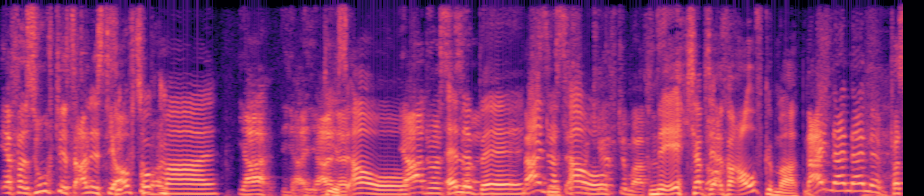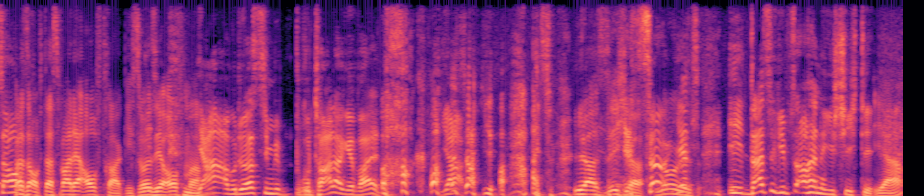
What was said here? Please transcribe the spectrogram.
Er versucht jetzt alles dir Guck aufzubauen. mal, Ja, ja, ja. die ist auf. Ja, du hast Elebet, Nein, sie du hast ist das auf. verkehrt gemacht. Nee, ich habe sie einfach aufgemacht. Nein, nein, nein, nein, pass auf. Pass auf, das war der Auftrag. Ich soll sie aufmachen. Ja, aber du hast sie mit brutaler Gewalt. ja. ja, also, ja, sicher. So, logisch. jetzt, dazu gibt es auch eine Geschichte. Ja.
